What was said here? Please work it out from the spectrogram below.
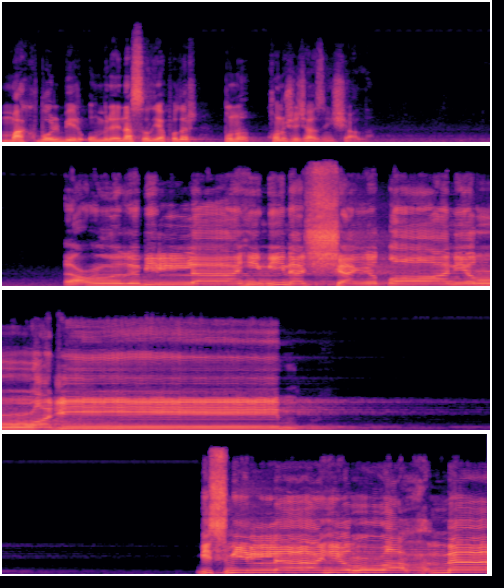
makbul bir umre nasıl yapılır bunu konuşacağız inşallah. أعوذ بالله من الشيطان الرجيم بسم الله الرحمن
